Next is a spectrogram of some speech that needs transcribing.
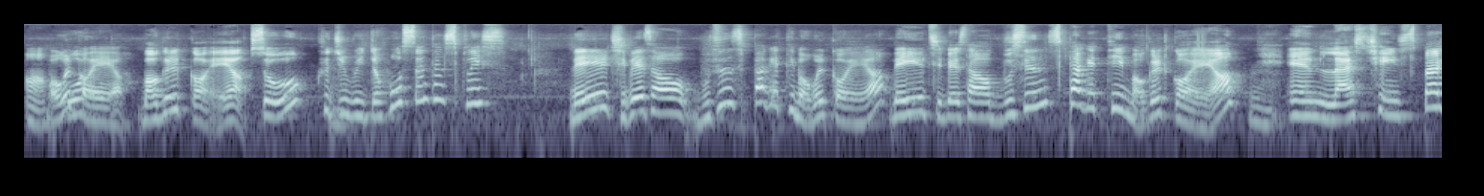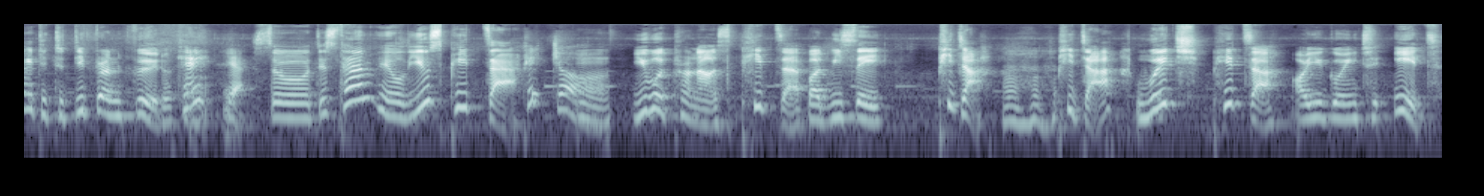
어, 먹을 뭐- 거예요. 먹을 거예요. So, could you read the whole sentence, please? 내일 집에서 무슨 스파게티 먹을 거예요? 내일 집에서 무슨 스파게티 먹을 거예요? And let's change spaghetti to different food, okay? Yeah. So this time we'll use pizza. 피자. Mm. You would pronounce pizza, but we say pizza. pizza. Which pizza are you going to eat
